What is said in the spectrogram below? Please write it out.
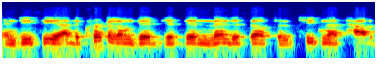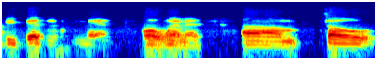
in DC, uh, the curriculum did just didn't lend itself to teaching us how to be businessmen or women. Um, so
